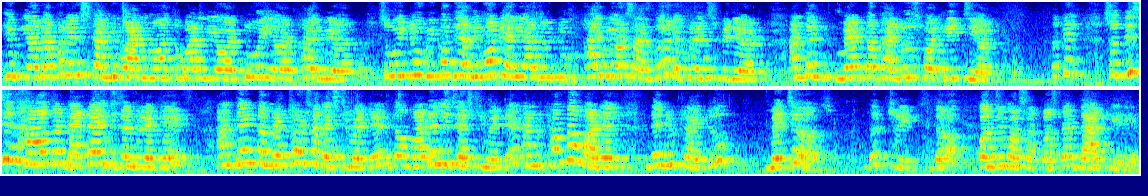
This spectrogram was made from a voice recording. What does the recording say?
If your reference can be one month, one year, two year, five year. So we do, because they are remote areas, we took five years as the reference period and then made the values for each year. Okay, so this is how the data is generated and then the methods are estimated, the model is estimated and from the model then you try to measure the trip, the consumer surplus, that dark area,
